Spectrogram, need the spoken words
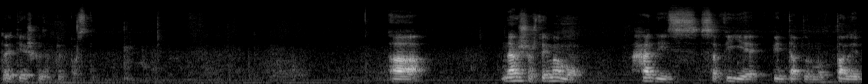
To je teško za pretpostaviti. A našto što imamo hadis Safije bint Abdul Muttalib,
